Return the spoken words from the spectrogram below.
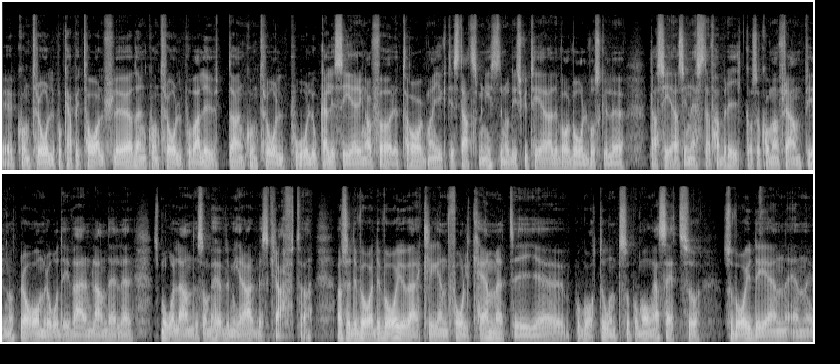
Eh, kontroll på kapitalflöden, kontroll på valutan, kontroll på lokalisering av företag. Man gick till statsministern och diskuterade var Volvo skulle placera sin nästa fabrik och så kom man fram till något bra område i Värmland eller Småland som behövde mer arbetskraft. Va? Alltså det, var, det var ju verkligen folkhemmet i, eh, på gott och ont, så på många sätt så så var ju det en, en,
